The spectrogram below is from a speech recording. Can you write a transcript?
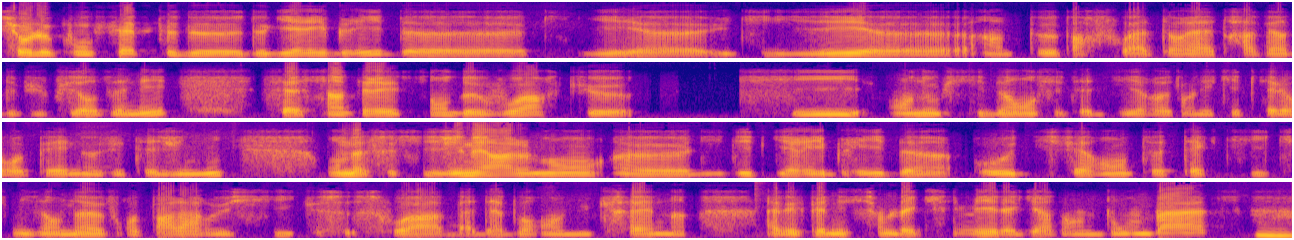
Sur le concept de, de guerre hybride euh, qui est euh, utilisé un peu parfois à tort et à travers depuis plusieurs années, c'est assez intéressant de voir que Russie en Occident, c'est-à-dire dans les capitales européennes, aux États-Unis, on associe généralement euh, l'idée de guerre hybride aux différentes tactiques mises en œuvre par la Russie, que ce soit bah, d'abord en Ukraine avec l'annexion de la Crimée et la guerre dans le Donbass, mm.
